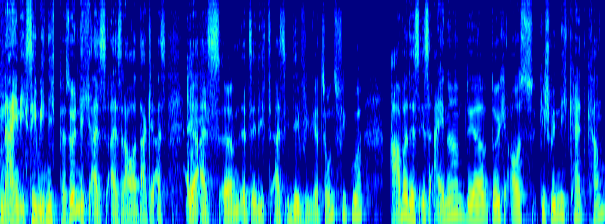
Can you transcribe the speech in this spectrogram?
nein, ich sehe mich nicht persönlich als, als rauer Dackel, als, äh, als, ähm, letztendlich als Identifikationsfigur. Aber das ist einer, der durchaus Geschwindigkeit kann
